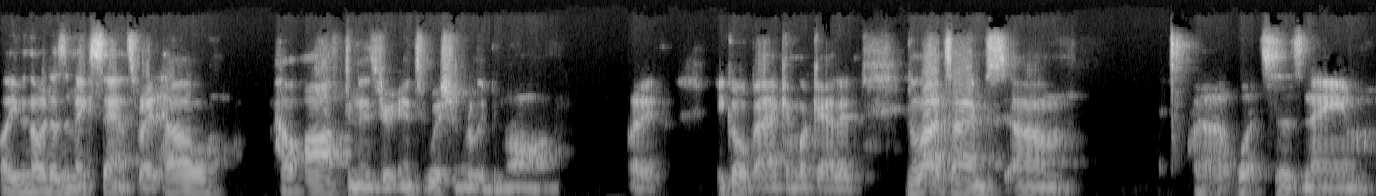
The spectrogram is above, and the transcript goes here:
well, even though it doesn't make sense, right? How how often has your intuition really been wrong, right? You go back and look at it, and a lot of times, um, uh, what's his name?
